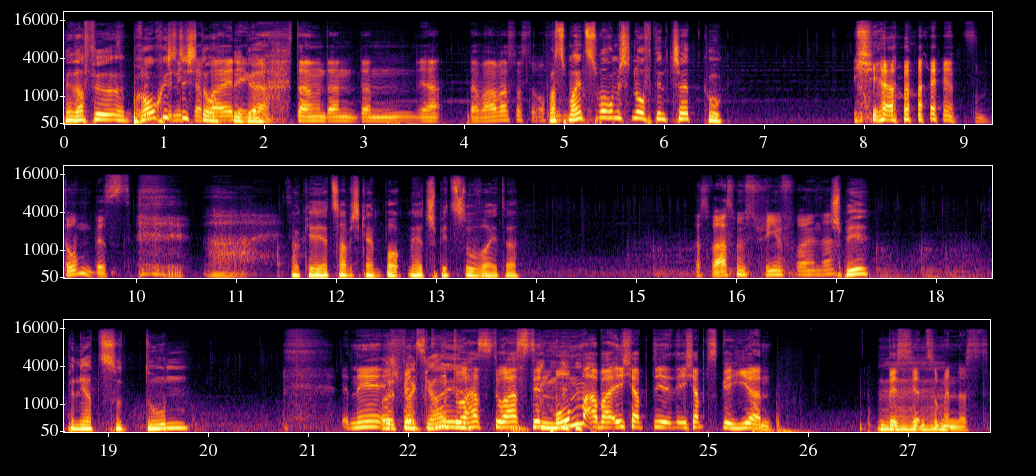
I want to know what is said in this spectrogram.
Ja, dafür äh, brauche ich Bin dich dabei, doch, Digga. Dann, dann, dann, ja. Da war was, was du offen Was meinst du, warum ich nur auf den Chat guck? Ja, weil du so dumm bist. Ah, Okay, jetzt habe ich keinen Bock mehr. Jetzt spielst du weiter. Das war's mit dem Stream, Freunde. Spiel? Ich bin ja zu dumm. Nee, ich Alter, find's geil. gut. Du hast, du hast den Mumm, aber ich hab, die, ich hab das Gehirn. Ein bisschen Äh, zumindest.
